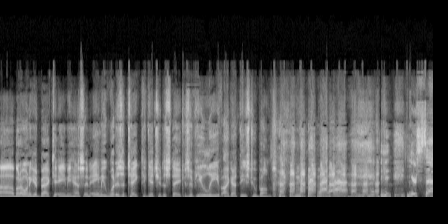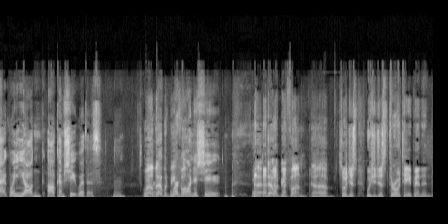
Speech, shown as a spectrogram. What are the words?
Uh, but I want to get back to Amy Hess. And Amy, what does it take to get you to stay? Because if you leave, I got these two bums. You're stuck when you all all come shoot with us. Well, that would be We're fun. going to shoot. that, that would be fun. Uh, So just we should just throw a tape in and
